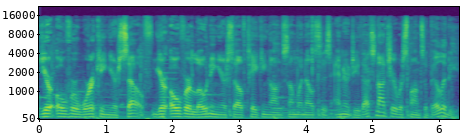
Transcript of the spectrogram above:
you're overworking yourself. You're overloading yourself taking on someone else's energy. That's not your responsibility.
